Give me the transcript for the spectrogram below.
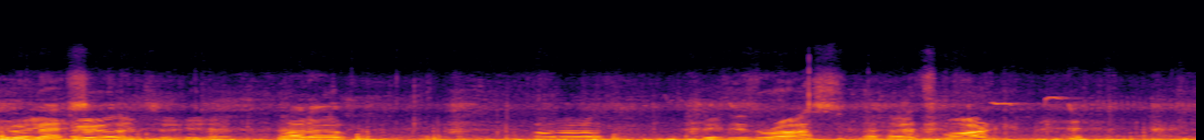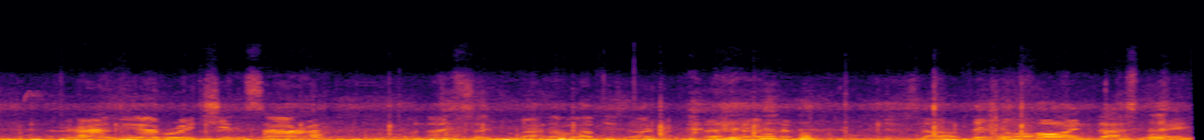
Good mess. Hello. Hello. This is Russ. That's Mark. Behind me, oh, you have Richie and Sarah. My name's Superman. I love you, so I think we'll find that's me.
